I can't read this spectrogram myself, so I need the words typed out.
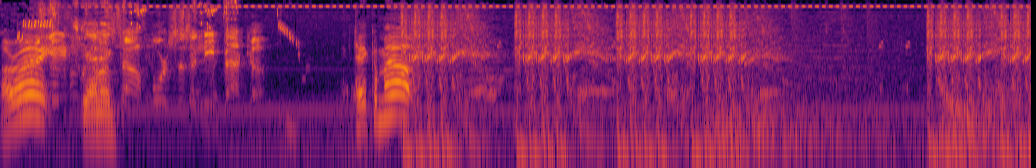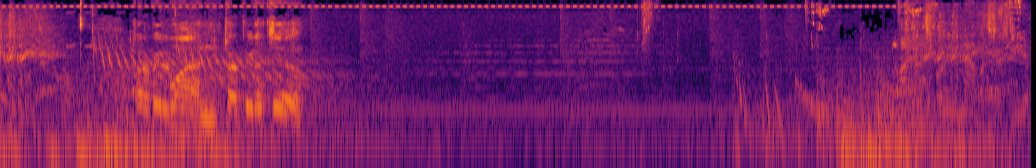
All right. Scanning. forces and need backup. Take him out. Torpedo one, torpedo two. Items for an analysis to your.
